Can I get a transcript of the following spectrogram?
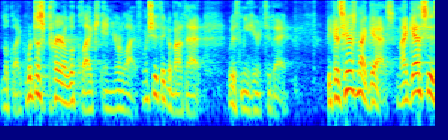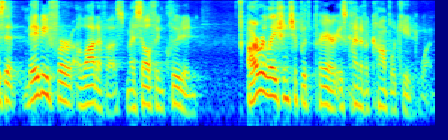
look like? What does prayer look like in your life? I want you to think about that with me here today. Because here's my guess. My guess is that maybe for a lot of us, myself included, our relationship with prayer is kind of a complicated one.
